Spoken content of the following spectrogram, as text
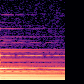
Música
